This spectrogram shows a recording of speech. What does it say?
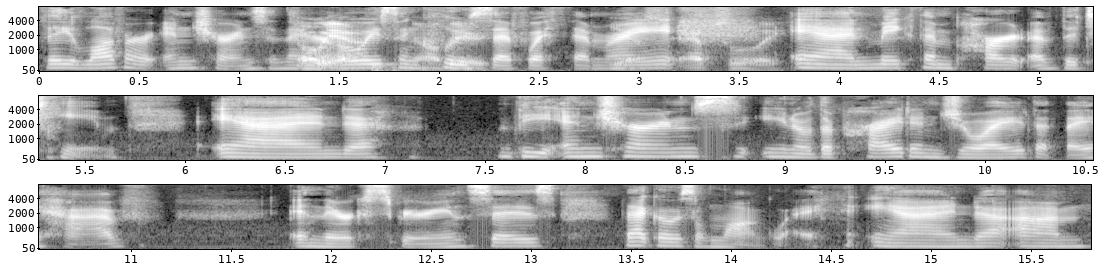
they love our interns and they're oh, yeah. always inclusive no, with them, right? Yes, absolutely. And make them part of the team. And the interns, you know, the pride and joy that they have in their experiences, that goes a long way. And um,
